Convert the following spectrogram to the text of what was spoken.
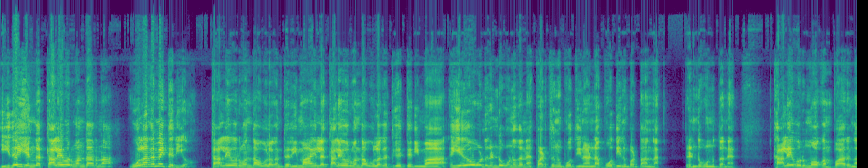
இதை எங்க தலைவர் வந்தாருன்னா உலகமே தெரியும். தலைவர் வந்தா உலகம் தெரியுமா? இல்ல தலைவர் வந்தா உலகத்துக்கே தெரியுமா? ஏதோ ஒன்று ரெண்டு ஒண்ணு தானே படுத்துன்னு போத்தினா போத்தின்னு பட்டான்னா. ரெண்டு ஒன்று தானே. தலைவர் முகம் பாருங்க.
